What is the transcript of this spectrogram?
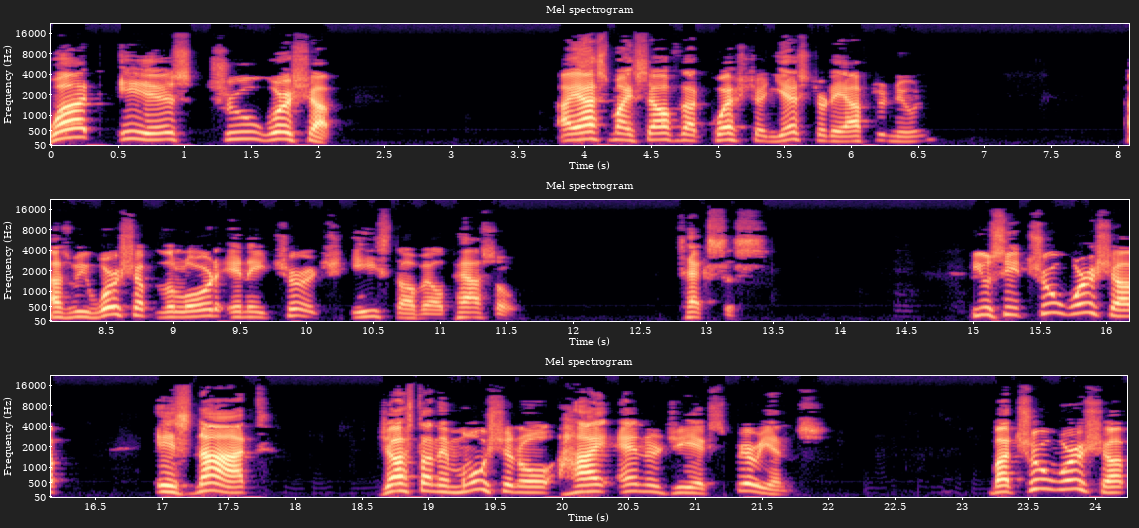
What is true worship? I asked myself that question yesterday afternoon as we worshiped the Lord in a church east of El Paso, Texas. You see, true worship is not just an emotional, high energy experience. But true worship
